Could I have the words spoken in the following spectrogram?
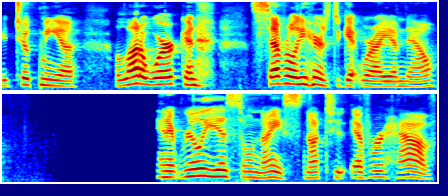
It took me a, a lot of work and several years to get where I am now. And it really is so nice not to ever have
